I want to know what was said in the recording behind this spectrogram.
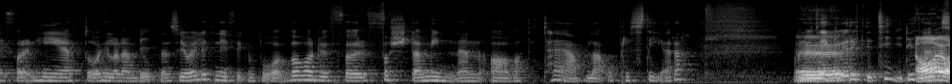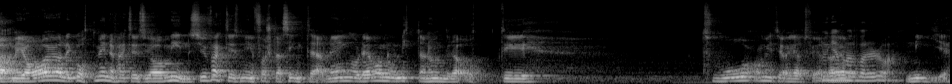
erfarenhet och hela den biten, så jag är lite nyfiken på vad har du för första minnen av att tävla och prestera? Och nu eh, tänker vi riktigt tidigt Ja, alltså. ja, men jag har ju aldrig gott minne faktiskt. Jag minns ju faktiskt min första simtävling och det var nog 1982 om inte jag är helt fel. Hur gammal var du då? Nio.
